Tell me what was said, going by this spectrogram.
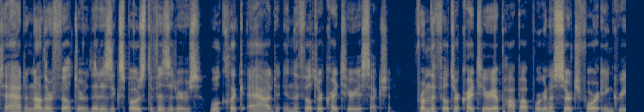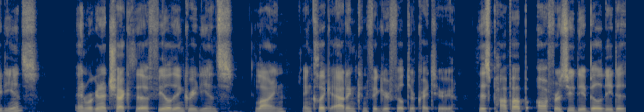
To add another filter that is exposed to visitors, we'll click add in the filter criteria section. From the filter criteria pop-up, we're going to search for ingredients and we're going to check the field ingredients line and click add and configure filter criteria. This pop-up offers you the ability to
